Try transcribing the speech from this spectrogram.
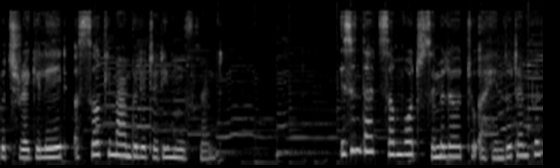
which regulate a circumambulatory movement. Isn't that somewhat similar to a Hindu temple?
